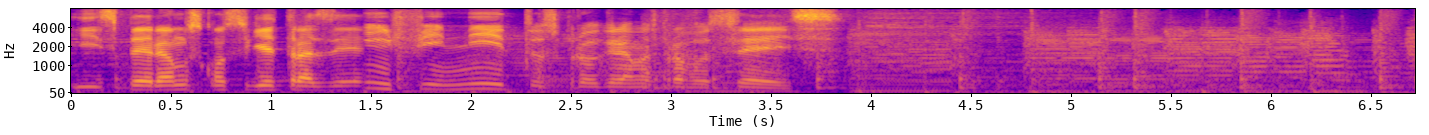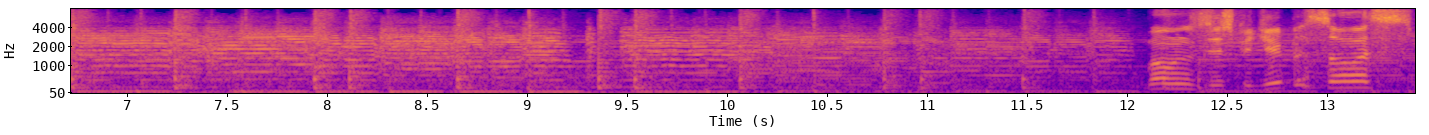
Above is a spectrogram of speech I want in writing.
e esperamos conseguir trazer infinitos programas para vocês. Vamos nos despedir, pessoas.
